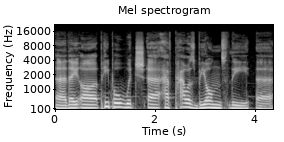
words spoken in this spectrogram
Uh, they are people which uh, have powers beyond the uh,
